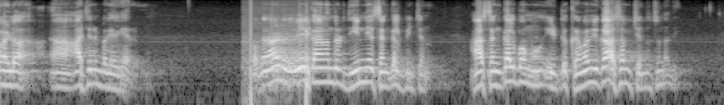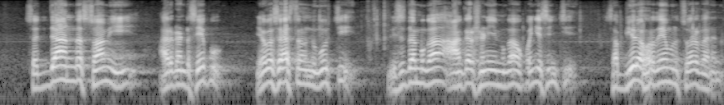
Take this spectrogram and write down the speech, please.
వాళ్ళు ఆచరింపగలిగారు. ఒకనాడు వివేకానందుడు దీన్నే సంకల్పించను. ఆ సంకల్పము ఇటు క్రమ వికాసం చెందుతున్నది. సచ్చిదానంద స్వామి అరగంట సేపు యోగశాస్త్రమును గూర్చి విశదముగా ఆకర్షణీయముగా ఉపన్యసించి సభ్యుల హృదయమును చూరగలను.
